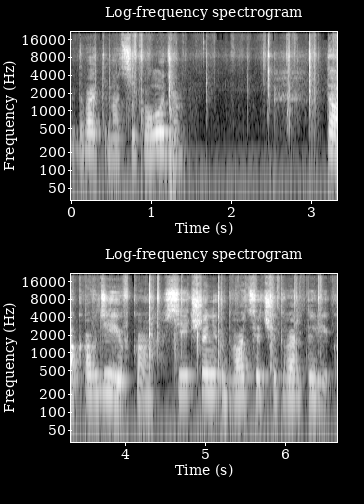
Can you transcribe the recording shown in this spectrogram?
Давайте на цій колоді. Так, Авдіївка, січень, 24 рік.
